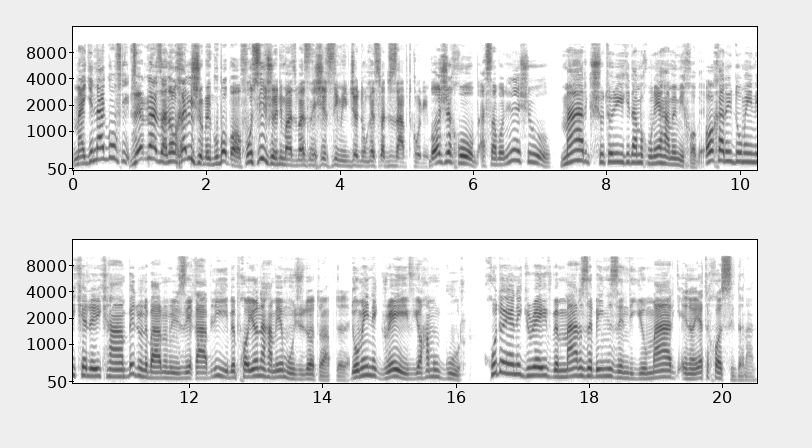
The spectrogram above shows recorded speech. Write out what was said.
مگه نگو گفتی؟ زر نزن آخریشو بگو. بابا فسیل شدیم از بس نشستیم اینجا دو قسمت رو ضبط کنیم. باشه خوب عصبانی نشو. مرگ شطوری که دم خونه همه میخوابه. آخرین دومین کلیک هم بدون برنامه‌ریزی قبلی به پایان همه موجودات ربط داره. دومین گریو یا همون گور. خدایان گریو به مرز بین زندگی و مرگ عنایت خاصی دارن.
